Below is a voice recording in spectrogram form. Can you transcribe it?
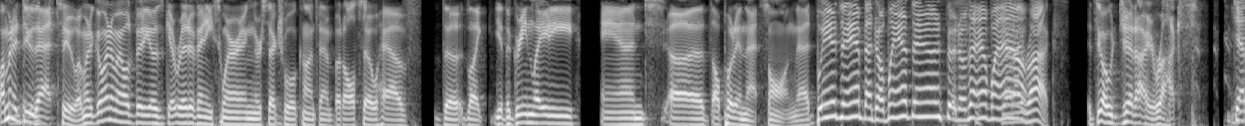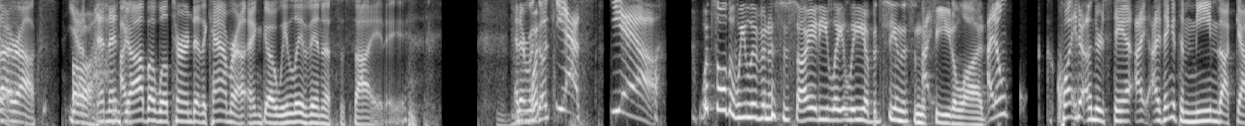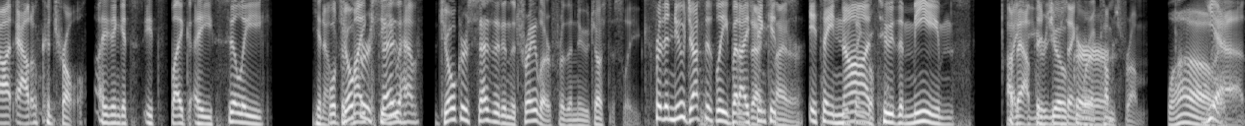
I'm going to do that too. I'm going to go into my old videos, get rid of any swearing or sexual content, but also have the like yeah, the green lady and uh, I'll put in that song that Jedi rocks. It's oh Jedi rocks. Jedi Yeah. rocks. Yes, Oh, and then I- Jabba will turn to the camera and go, "We live in a society," and everyone What? goes, "Yes, yeah." What's all the we live in a society lately? I've been seeing this in the I- feed a lot. I don't qu- quite understand. I, I think it's a meme that got out of control. I think it's it's like a silly, you know. Well, so Joker Mike, do says- you have Joker says it in the trailer for the new Justice League. for the new Justice League? But I Zack think it's Snyder. it's a nod before- to the memes I about see. the you're, you're where it comes from. Whoa. yeah,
